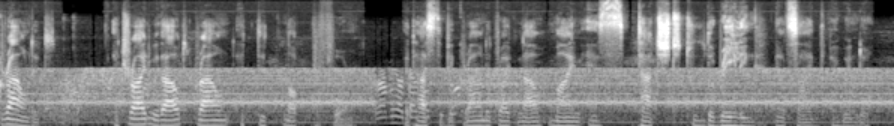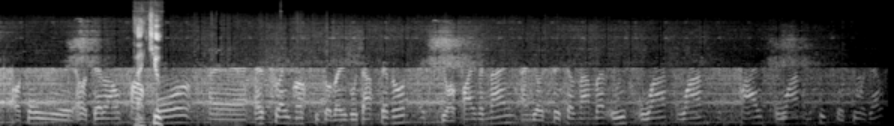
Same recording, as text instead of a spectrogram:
Grounded. I tried without ground. It did not perform. It has to be grounded right now. Mine is attached to the railing outside my window. Thank you X-ray Mexico, very good afternoon. You are 5 and 9 and your special number is 11516.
